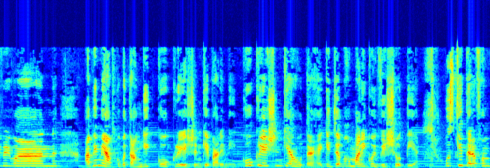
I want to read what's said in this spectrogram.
favorite एवरीवन अभी मैं आपको बताऊँगी को क्रिएशन के बारे में। को क्रिएशन क्या होता है कि जब हमारी कोई विश होती है, उसकी तरफ़ हम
